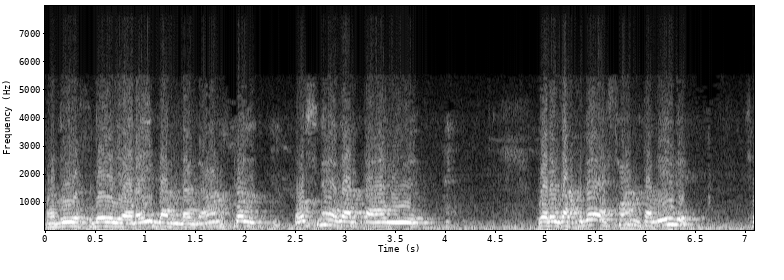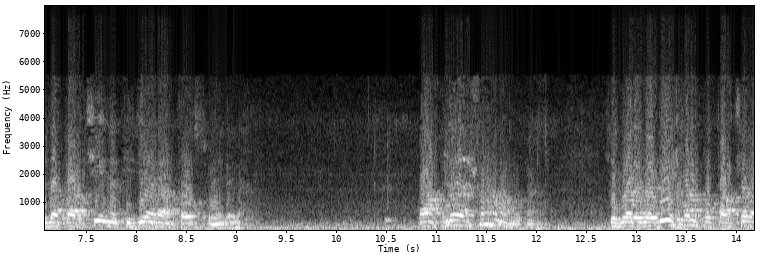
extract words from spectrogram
پدې خدای یاري بندگان خپل اوس نه درته وي ګوره د خدای احسان پدې دی چې د پرچی نتیجه را تاسو ویلې ده دا خدای احسان وکړ چې ګوره د دې خلکو پرچه د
